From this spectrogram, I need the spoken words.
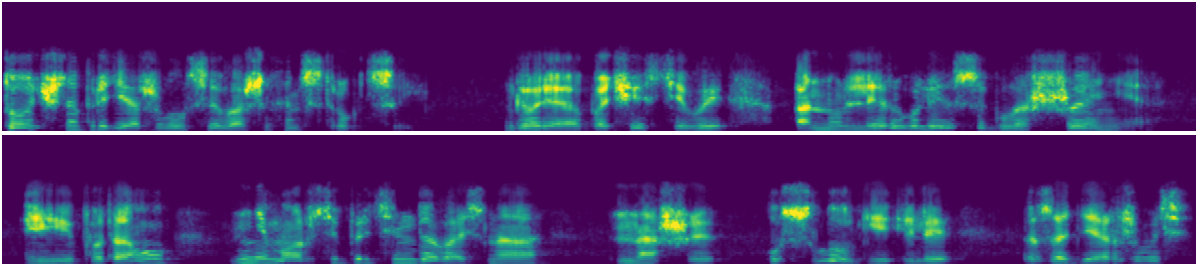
точно придерживался ваших инструкций. Говоря по чести, вы аннулировали соглашение, и потому не можете претендовать на наши услуги или задерживать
